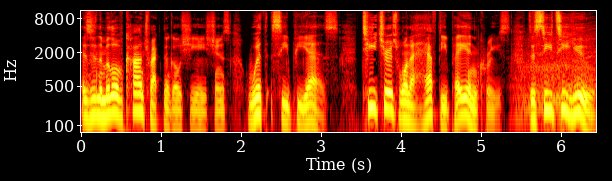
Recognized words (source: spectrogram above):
is in the middle of contract negotiations with CPS. Teachers want a hefty pay increase. The CTU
